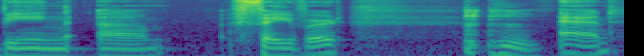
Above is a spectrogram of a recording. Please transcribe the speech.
being um, favored? and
